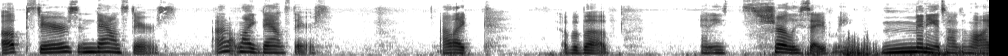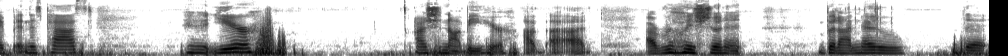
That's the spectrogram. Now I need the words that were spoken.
upstairs and downstairs. I don't like downstairs. I like up above. And he surely saved me many a times in my life. But in this past uh, year, I should not be here. I, I, I really shouldn't. But I know that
